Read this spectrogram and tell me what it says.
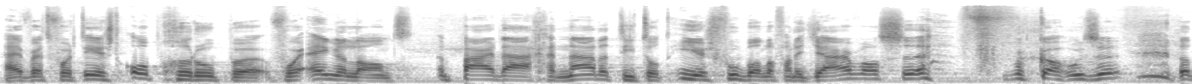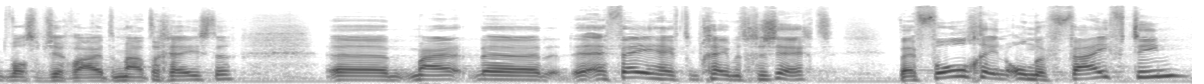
hij werd voor het eerst opgeroepen voor Engeland... een paar dagen nadat hij tot Iers voetballer van het jaar was eh, verkozen. Dat was op zich wel uitermate geestig. Eh, maar de, de FV heeft op een gegeven moment gezegd... wij volgen in onder 15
